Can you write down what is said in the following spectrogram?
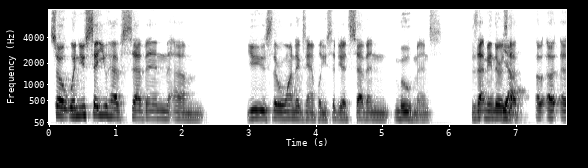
so when you say you have seven um you use the Rwanda example. You said you had seven movements. Does that mean there's Yeah. a, a,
